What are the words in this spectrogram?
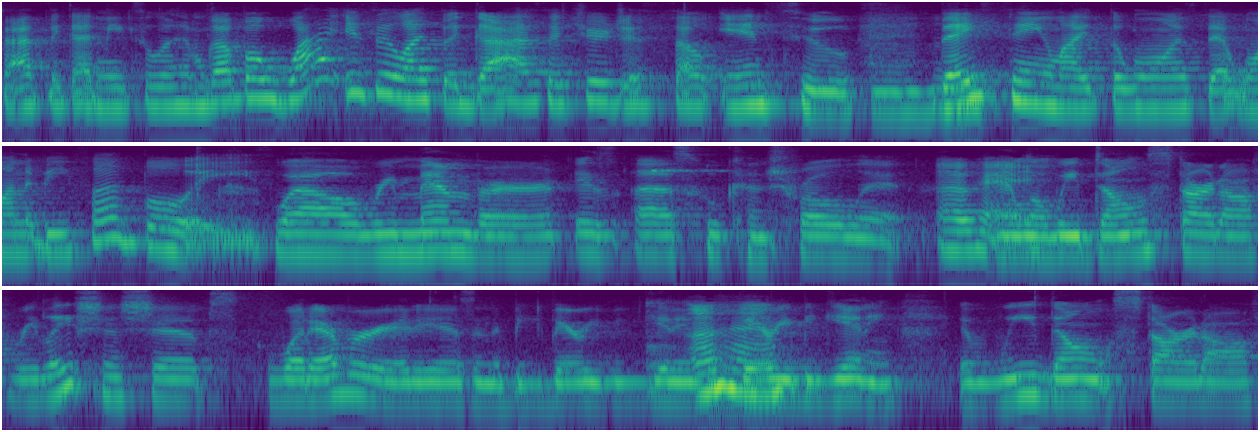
So I think I need to let him go. But why is it like the guys that you're just so into? Mm-hmm. They seem like the ones that want to be fuck boys. Well, remember, it's us who control it. Okay. And when we don't start off relationships, whatever it is in the be- very beginning, Mhm. the very beginning, if we don't start off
